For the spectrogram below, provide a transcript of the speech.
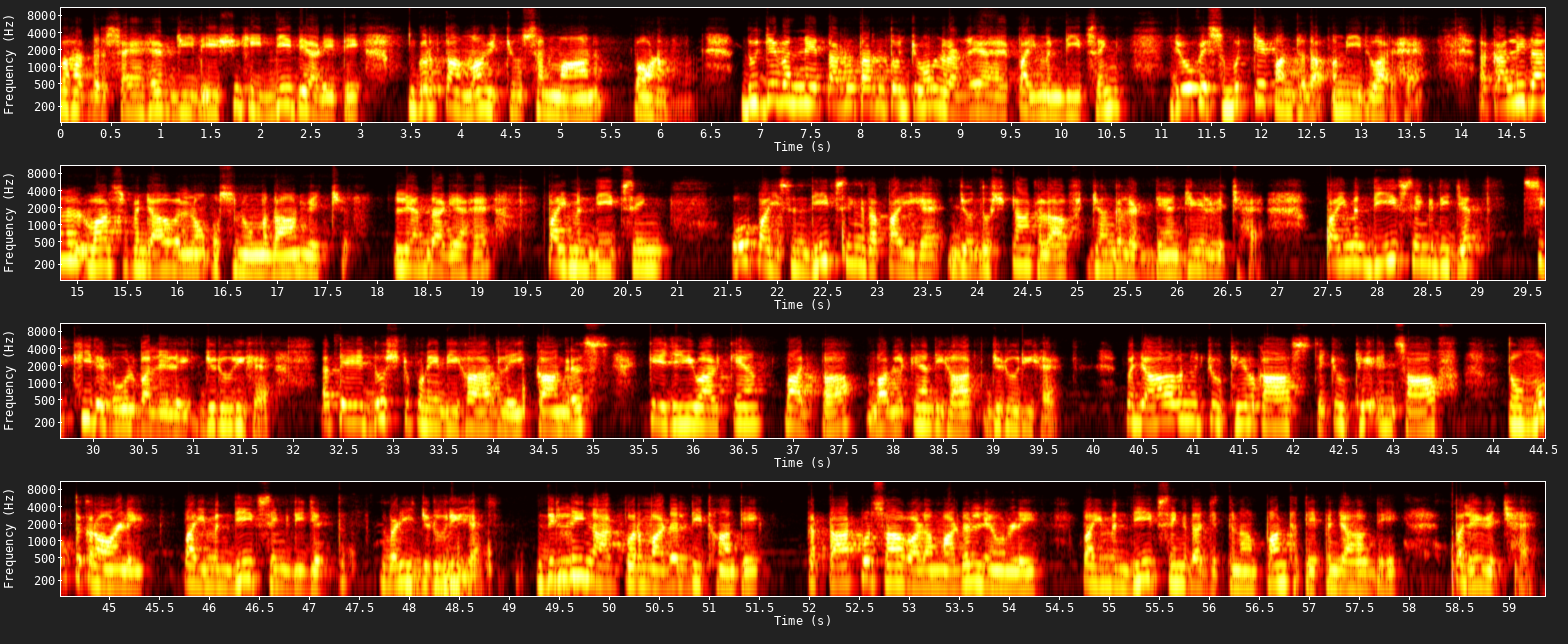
ਬਹਾਦਰ ਸਾਹਿਬ ਜੀ ਦੇ ਸ਼ਹੀਦੀ ਦਿਹਾੜੇ ਤੇ ਗੁਰਧਾਮਾਂ ਵਿੱਚੋਂ ਸਨਮਾਨ ਪਾਉਣਾ। ਦੂਜੇ ਬੰਨੇ ਤਰਨ ਤੋਂ ਚੋਣ ਲੜ ਰਿਹਾ ਹੈ ਭਾਈ ਮਨਦੀਪ ਸਿੰਘ, ਜੋ ਕਿ ਸਮੁੱਚੇ ਪੰਥ ਦਾ ਉਮੀਦਵਾਰ ਹੈ। ਅਕਾਲੀ ਦਲ ਵਾਰਸ ਪੰਜਾਬ ਵੱਲੋਂ ਉਸ ਨੂੰ ਮੈਦਾਨ ਵਿੱਚ ਲਿਆਂਦਾ ਗਿਆ ਹੈ। ਭਾਈ ਮਨਦੀਪ ਸਿੰਘ, ਉਹ ਭਾਈ ਸੰਦੀਪ ਸਿੰਘ ਦਾ ਭਾਈ ਹੈ, ਜੋ ਦੁਸ਼ਟਾਂ ਖਿਲਾਫ ਜੰਗ ਲੜਦਿਆਂ ਜੇਲ੍ਹ ਵਿੱਚ ਹੈ। ਭਾਈ ਮਨਦੀਪ ਸਿੰਘ ਦੀ ਜਿੱਤ ਸਿੱਖੀ ਦੇ ਬੋਲਬਾਲੇ ਲਈ ਜ਼ਰੂਰੀ ਹੈ ਅਤੇ ਦੁਸ਼ਟ ਪੁਣੇ ਦੀ ਹਾਰ ਲਈ ਕਾਂਗਰਸ, ਕੇਜਰੀਵਾਲ ਕਿਆਂ, ਭਾਜਪਾ, ਬਦਲਕਿਆਂ ਦੀ ਹਾਰ ਜ਼ਰੂਰੀ ਹੈ। ਪੰਜਾਬ ਨੂੰ ਝੂਠੇ ਵਿਕਾਸ ਤੇ ਝੂਠੇ ਇਨਸਾਫ ਤੋਂ ਮੁਕਤ ਕਰਾਉਣ ਲਈ ਭਾਈ ਮਨਦੀਪ ਸਿੰਘ ਦੀ ਜਿੱਤ ਬੜੀ ਜ਼ਰੂਰੀ ਹੈ। ਦਿੱਲੀ ਨਾਗਪੁਰ ਮਾਡਲ ਦੀ ਥਾਂ ਤੇ ਕਰਤਾਰਪੁਰ ਸਾਹਿਬ ਵਾਲਾ ਮਾਡਲ ਲਿਆਉਣ ਲਈ ਭਾਈ ਮਨਦੀਪ ਸਿੰਘ ਦਾ ਜਿੱਤਣਾ ਪੰਥ ਤੇ ਪੰਜਾਬ ਦੇ ਭਲੇ ਵਿੱਚ ਹੈ।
